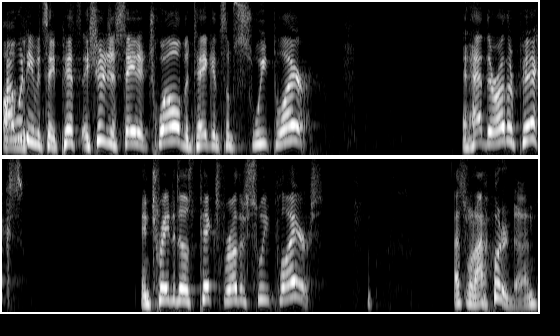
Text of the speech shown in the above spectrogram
I wouldn't the- even say Pitts. They should have just stayed at twelve and taken some sweet player, and had their other picks, and traded those picks for other sweet players. That's what I would have done.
